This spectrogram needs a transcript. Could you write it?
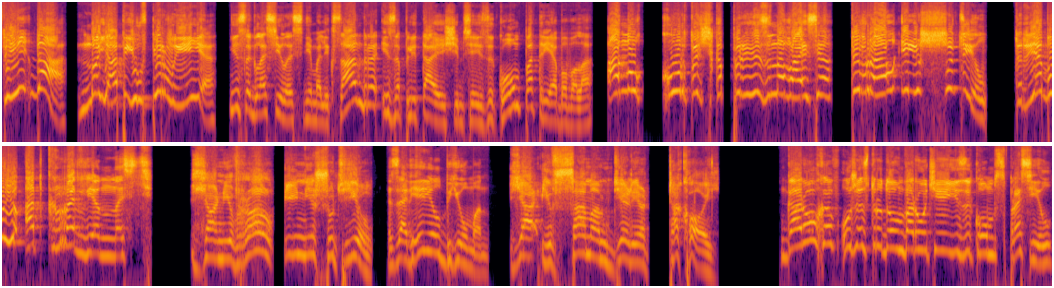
Ты да, но я пью впервые. Не согласилась с ним Александра и заплетающимся языком потребовала. А ну, курточка, признавайся, ты врал или шутил? Требую откровенность. Я не врал и не шутил, заверил Бьюман. Я и в самом деле такой. Горохов, уже с трудом ворочая языком, спросил.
